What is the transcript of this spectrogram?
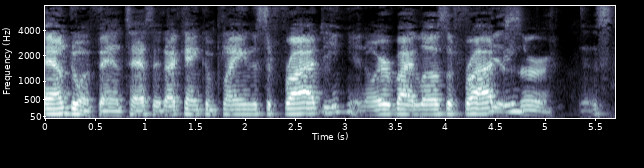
Hey, I'm doing fantastic. I can't complain. It's a Friday. You know, everybody loves a Friday. Yes, sir. Yes,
